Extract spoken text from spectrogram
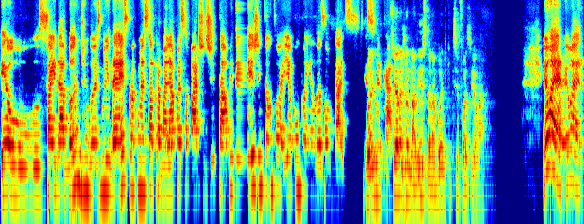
Eu saí da Band em 2010 para começar a trabalhar com essa parte digital e desde então estou aí acompanhando as novidades desse Band, mercado. Você era jornalista na Band? O que, que você fazia lá? Eu era, eu era.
